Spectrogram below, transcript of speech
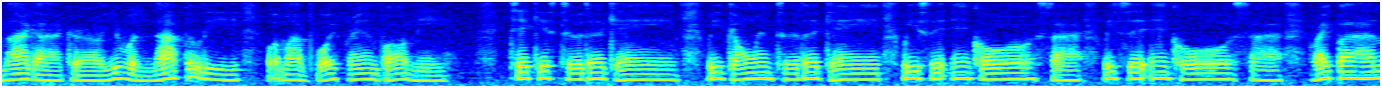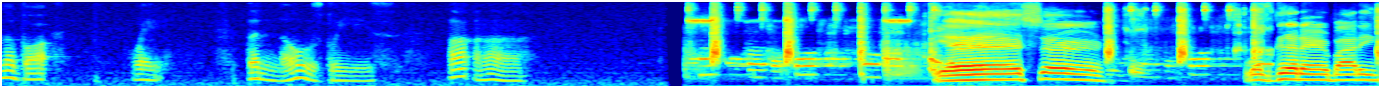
My God, girl, you would not believe what my boyfriend bought me. Tickets to the game, we going to the game. We sitting courtside, we sitting courtside, right behind the bar. Wait, the nosebleeds. Uh-uh. Yes, sir. What's good, everybody?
